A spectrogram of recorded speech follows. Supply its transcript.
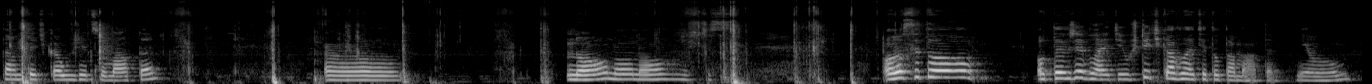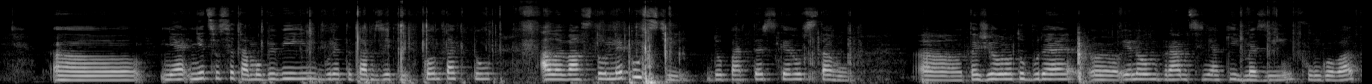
tam teďka už něco máte. Uh, no, no, no, ještě si... Ono se to otevře v létě, už teďka v létě to tam máte, jo. Uh, ně, něco se tam objeví, budete tam s někým v kontaktu, ale vás to nepustí do partnerského vztahu. Uh, takže ono to bude uh, jenom v rámci nějakých mezí fungovat.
